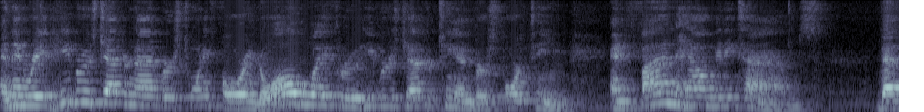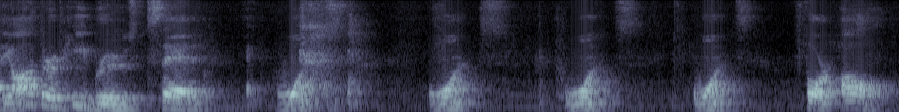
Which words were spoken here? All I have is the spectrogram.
And then read Hebrews chapter 9, verse 24, and go all the way through Hebrews chapter 10, verse 14, and find how many times that the author of Hebrews said once, once, once, once, for all,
